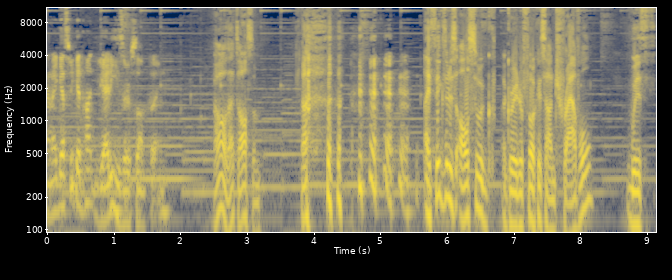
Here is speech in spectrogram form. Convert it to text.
And I guess we could hunt yetis or something. oh that's awesome I think there's also a, a greater focus on travel with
